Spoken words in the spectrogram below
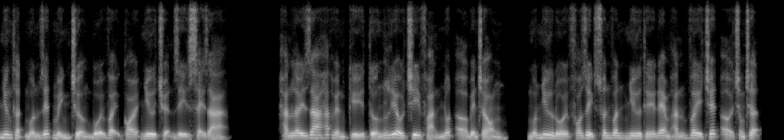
nhưng thật muốn giết mình trưởng bối vậy coi như chuyện gì xảy ra hắn lấy ra hát huyền kỳ tướng liêu chi phản nuốt ở bên trong muốn như đối phó dịch xuân vân như thế đem hắn vây chết ở trong trận,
